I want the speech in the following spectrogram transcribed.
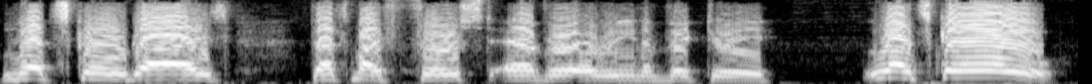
Let's go, guys. That's my first ever arena victory. Let's go!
